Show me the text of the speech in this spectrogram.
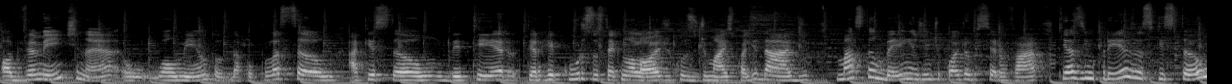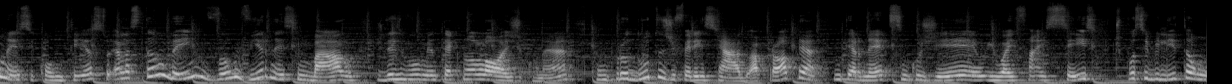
Obviamente, né, o, o, aumento da população, a questão de ter, ter recursos tecnológicos de mais qualidade, mas também a gente pode observar que as empresas que estão nesse contexto, elas também vão vir nesse embalo de desenvolvimento tecnológico, né, com produtos diferenciados. A própria internet 5G e Wi-Fi 6 te possibilitam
